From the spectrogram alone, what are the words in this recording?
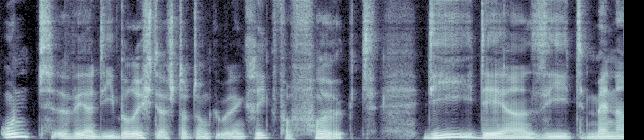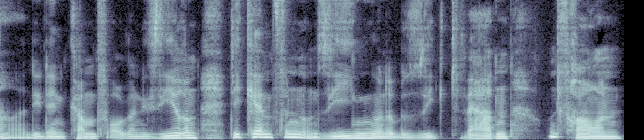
Und wer die Berichterstattung über den Krieg verfolgt, die, der sieht Männer, die den Kampf organisieren, die kämpfen und siegen oder besiegt werden und Frauen,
